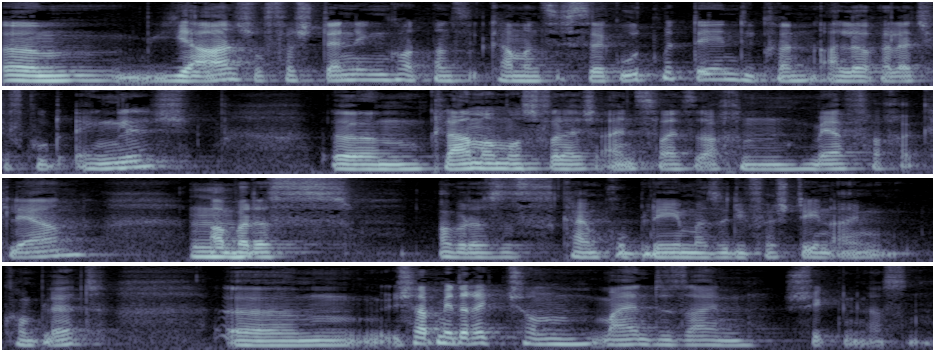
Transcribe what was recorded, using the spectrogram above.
Ähm, ja, so verständigen man, kann man sich sehr gut mit denen. Die können alle relativ gut Englisch. Ähm, klar, man muss vielleicht ein, zwei Sachen mehrfach erklären, mhm. aber, das, aber das ist kein Problem. Also die verstehen einen komplett. Ähm, ich habe mir direkt schon mein Design schicken lassen.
